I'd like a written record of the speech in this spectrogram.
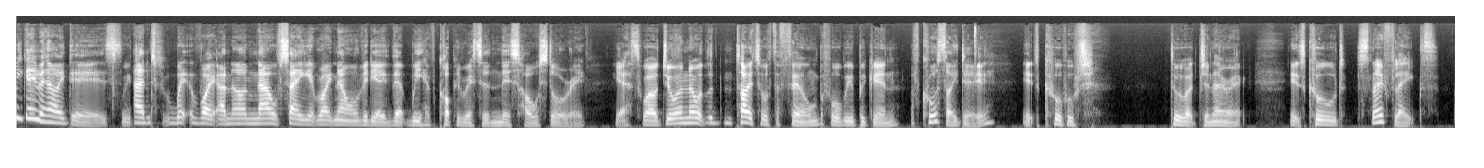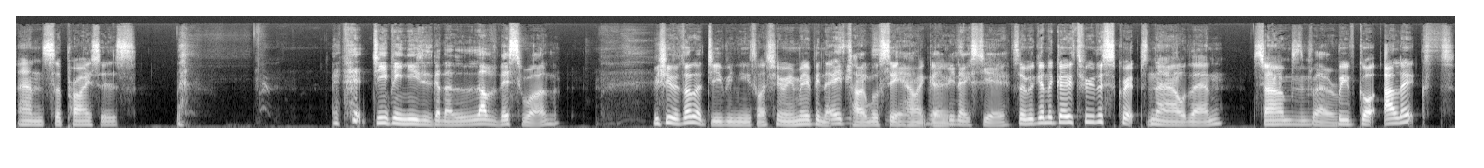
we gave it ideas, We and we, right, and I'm now saying it right now on video that we have copywritten this whole story. yes. Well, do you want to know what the title of the film before we begin? Of course, I do. It's called. Talk about generic. It's called Snowflakes and Surprises. GB News is going to love this one. We should have done a GB News one, shouldn't we? Maybe next Maybe time we'll see year, how it goes. Maybe next year. So we're going to go through the scripts now. Then um, we've got Alex,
